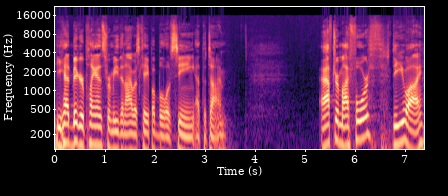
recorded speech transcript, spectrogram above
He had bigger plans for me than I was capable of seeing at the time. After my fourth DUI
